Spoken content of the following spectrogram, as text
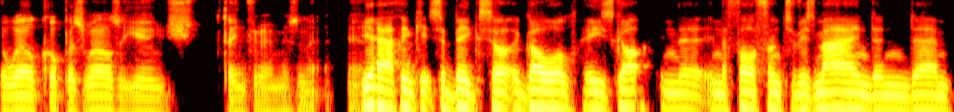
The World Cup as well is a huge thing for him, isn't it? Yeah. yeah. I think it's a big sort of goal he's got in the in the forefront of his mind, and um,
